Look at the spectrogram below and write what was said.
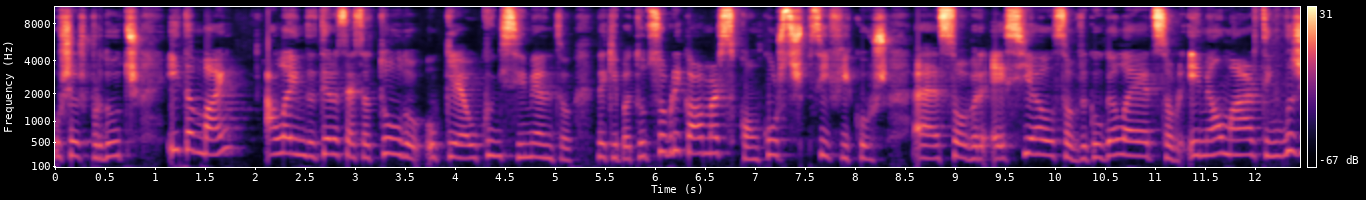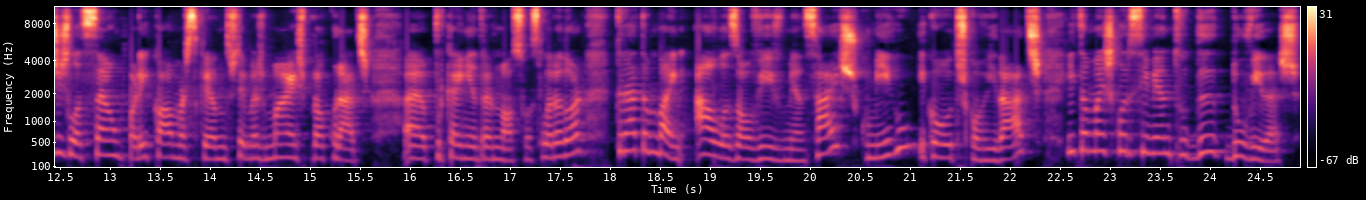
os seus produtos e também além de ter acesso a tudo o que é o conhecimento da equipa tudo sobre e-commerce, com cursos específicos uh, sobre SEO, sobre Google Ads, sobre email marketing, legislação para e-commerce, que é um dos temas mais procurados uh, por quem entra no nosso acelerador, terá também aulas ao vivo mensais comigo e com outros convidados e também esclarecimento de dúvidas.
